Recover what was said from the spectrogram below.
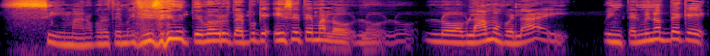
Sí, mano, pero te metes en un tema brutal porque ese tema lo, lo, lo, lo hablamos, ¿verdad? Y en términos de que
